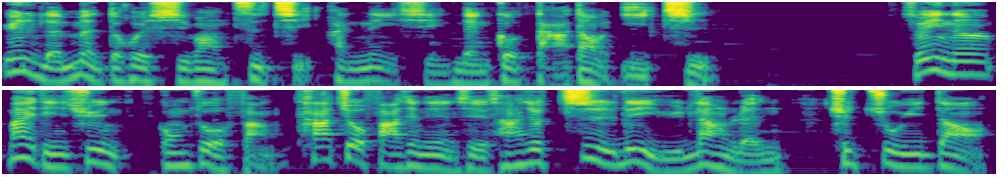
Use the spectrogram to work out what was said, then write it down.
因为人们都会希望自己和内心能够达到一致，所以呢，麦迪逊工作坊他就发现这件事，他就致力于让人去注意到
